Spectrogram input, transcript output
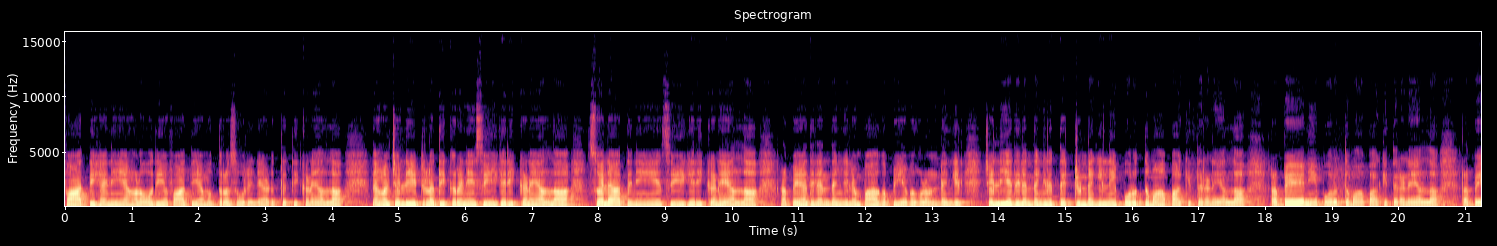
ഫാത്തിഹ നീ ഞങ്ങൾ ഓതിയ ഫാത്തിഹ മുത്ത് റസൂലിന്റെ അടുത്തെത്തിക്കണേ അല്ല. ഞങ്ങൾ ചൊല്ലിയിട്ടുള്ള ദിക്റിനെ സ്വീകരിക്കണേ അല്ല. സ്വലാത്തിനെ സ്വീകരിക്കണേ അല്ല. റബ്ബെ അതിലെന്തെങ്കിലും പാകപ്പിയവകളുണ്ടെങ്കിൽ ചൊല്ലിയതിലെന്തെങ്കിലും തെറ്റുണ്ടെങ്കിൽ നീ പുറത്ത് മാപ്പാക്കി തരണേ അല്ല. റബ്ബേ നീ പുറത്തു മാപ്പാക്കി തരണേ അല്ല. റബ്ബേ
